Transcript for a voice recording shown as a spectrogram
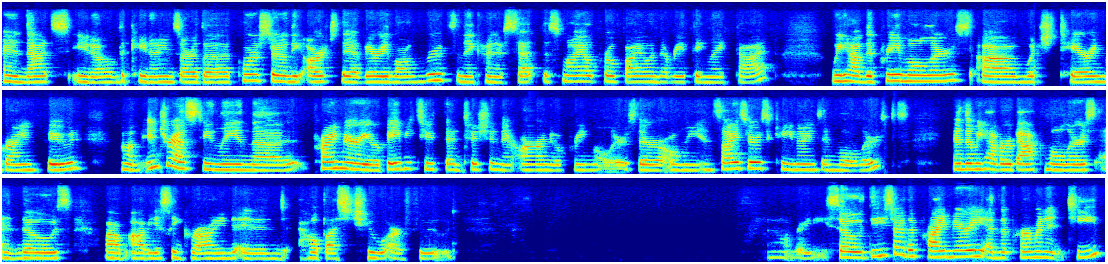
And that's, you know, the canines are the cornerstone of the arch. They have very long roots and they kind of set the smile profile and everything like that. We have the premolars, um, which tear and grind food. Um, interestingly, in the primary or baby tooth dentition, there are no premolars. There are only incisors, canines, and molars. And then we have our back molars, and those um, obviously grind and help us chew our food. Alrighty, so these are the primary and the permanent teeth.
